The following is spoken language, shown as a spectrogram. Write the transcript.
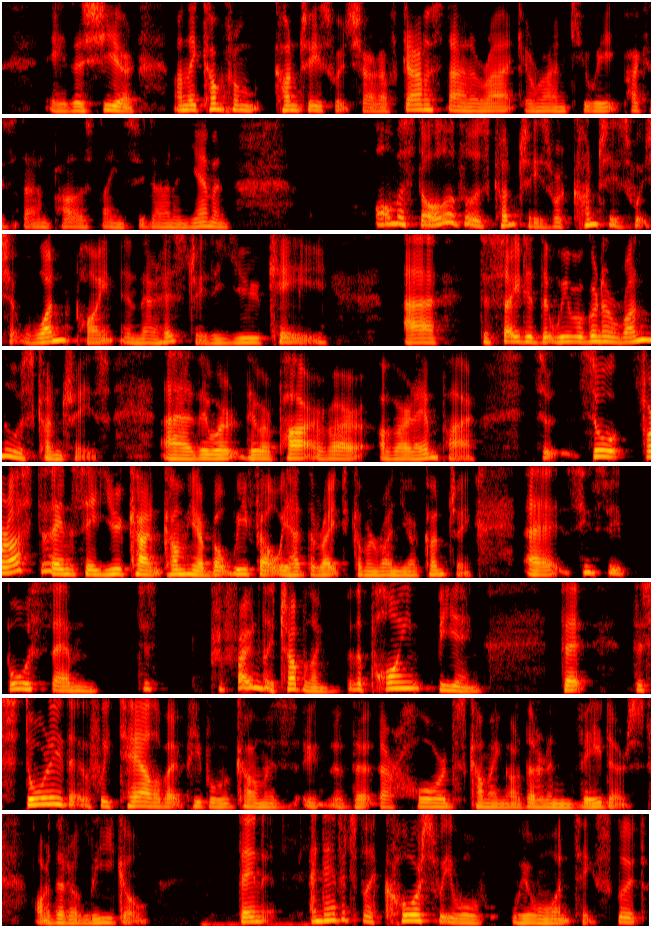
this year, and they come from countries which are Afghanistan, Iraq, Iran, Kuwait, Pakistan, Palestine, Sudan, and Yemen almost all of those countries were countries which, at one point in their history, the UK, uh, decided that we were going to run those countries. Uh, they were they were part of our of our empire. So so for us to then say you can't come here, but we felt we had the right to come and run your country, uh, seems to be both um, just profoundly troubling. But the point being that the story that if we tell about people who come is that they're hordes coming or they're invaders or they're illegal, then inevitably, of course, we will we will want to exclude.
